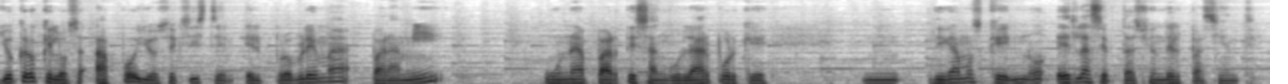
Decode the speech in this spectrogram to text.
yo creo que los apoyos existen. El problema para mí, una parte es angular porque mm, digamos que no es la aceptación del paciente.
